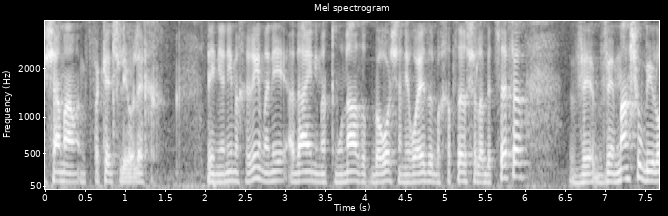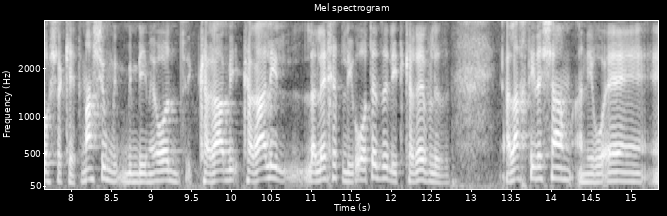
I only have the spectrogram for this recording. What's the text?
שם המפקד שלי הולך לעניינים אחרים. אני עדיין עם התמונה הזאת בראש, אני רואה את זה בחצר של הבית ספר, ו- ומשהו בי לא שקט, משהו בי מאוד קרה, קרה לי ללכת לראות את זה, להתקרב לזה. הלכתי לשם, אני רואה אה,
